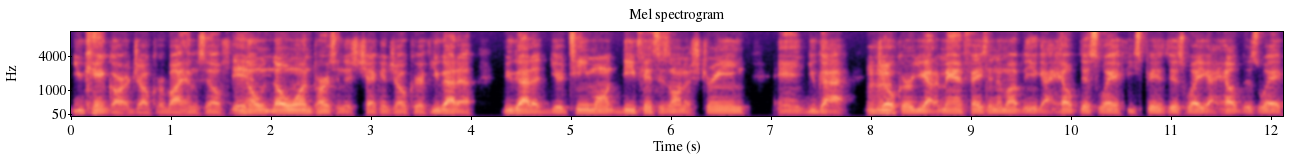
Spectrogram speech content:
you can't guard Joker by himself. Yeah. No, no one person is checking Joker. If you got a, you got a, your team on defense is on a string, and you got Mhm. Joker, you got a man facing him up, then you got help this way. If he spins this way, you got help this way.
